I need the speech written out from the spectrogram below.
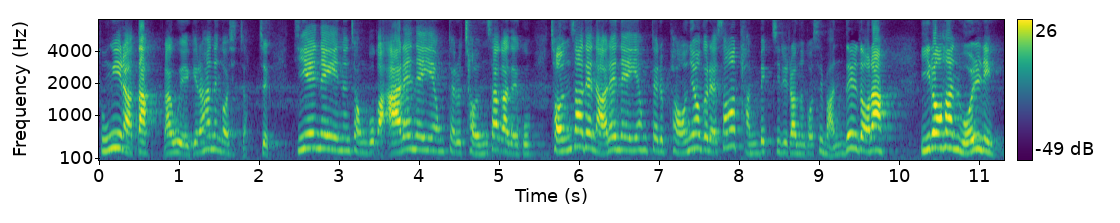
동일하다라고 얘기를 하는 것이죠. 즉 DNA에 있는 정보가 RNA의 형태로 전사가 되고 전사된 RNA 형태를 번역을 해서 단백질이라는 것을 만들더라. 이러한 원리,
